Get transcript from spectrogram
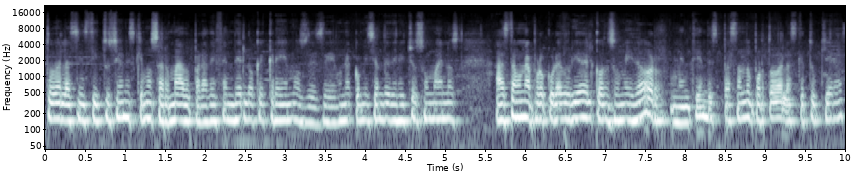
todas las instituciones que hemos armado para defender lo que creemos, desde una Comisión de Derechos Humanos hasta una Procuraduría del Consumidor, ¿me entiendes? Pasando por todas las que tú quieras.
